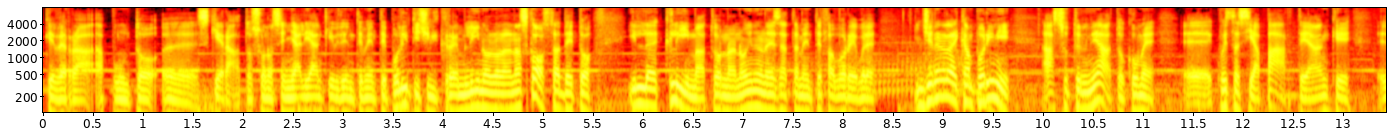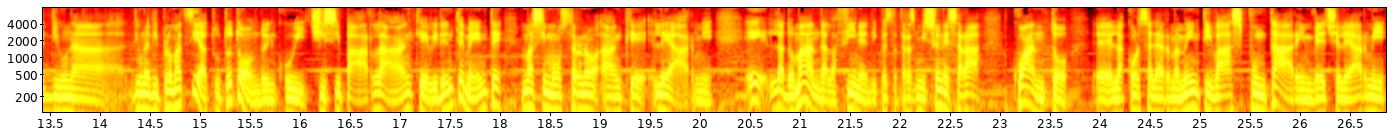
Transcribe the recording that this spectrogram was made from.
che verrà appunto eh, schierato. Sono segnali anche evidentemente politici. Il Cremlino non l'ha nascosto, ha detto il clima attorno a noi non è esattamente particolarmente favorevole. Il generale Camporini ha sottolineato come eh, questa sia parte anche eh, di, una, di una diplomazia a tutto tondo in cui ci si parla anche evidentemente, ma si mostrano anche le armi. E la domanda alla fine di questa trasmissione sarà quanto eh, la corsa agli armamenti va a spuntare invece le armi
